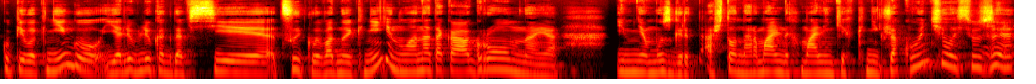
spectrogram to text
купила книгу. Я люблю, когда все циклы в одной книге, но она такая огромная. И мне муж говорит, а что, нормальных маленьких книг закончилось уже?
